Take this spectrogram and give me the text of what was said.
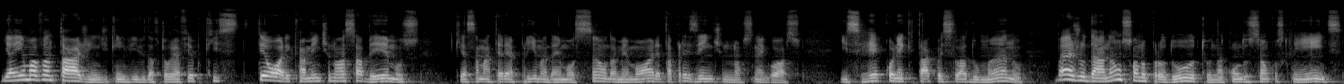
E aí uma vantagem de quem vive da fotografia, porque teoricamente nós sabemos que essa matéria-prima da emoção, da memória, está presente no nosso negócio. E se reconectar com esse lado humano vai ajudar não só no produto, na condução com os clientes,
